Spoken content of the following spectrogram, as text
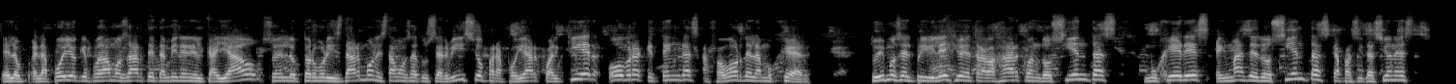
el, apoyo que podamos darte también en el Callao. Soy el doctor Boris Darmon, estamos a tu servicio para apoyar cualquier obra que tengas a favor de la mujer. Tuvimos el privilegio de trabajar con 200 mujeres en más de 200 capacitaciones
